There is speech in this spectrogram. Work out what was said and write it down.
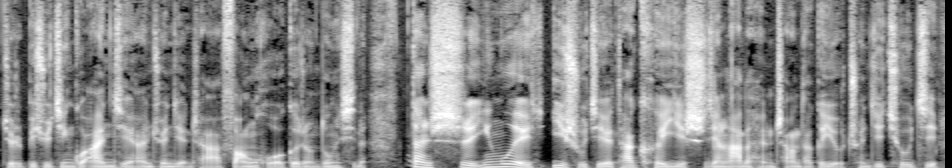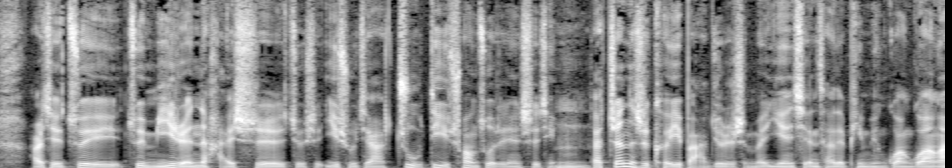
就是必须经过安检、安全检查、防火各种东西的。但是因为艺术节它可以时间拉得很长，它可以有春季、秋季，而且最最迷人的还是就是艺术家驻地创作这件事情，嗯，它真的是可以把就是什么腌咸菜的瓶瓶罐罐啊，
